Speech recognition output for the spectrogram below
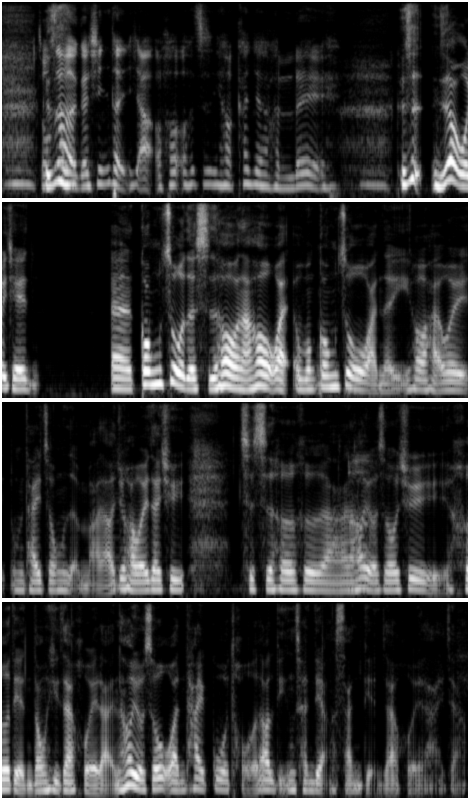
总是有个心疼一下。哦，儿子你好，看起来很累。可是你知道我以前呃工作的时候，然后完我们工作完了以后，还会我们台中人嘛，然后就还会再去吃吃喝喝啊，然后有时候去喝点东西再回来，然后有时候玩太过头了，到凌晨两三点再回来这样。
